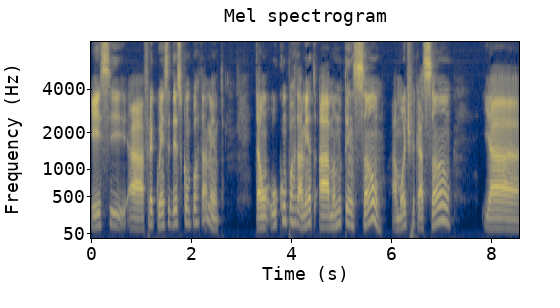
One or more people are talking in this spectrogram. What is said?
esse a frequência desse comportamento. Então, o comportamento, a manutenção, a modificação e a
